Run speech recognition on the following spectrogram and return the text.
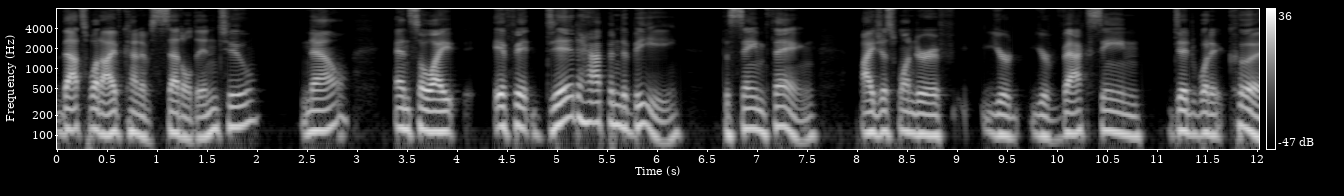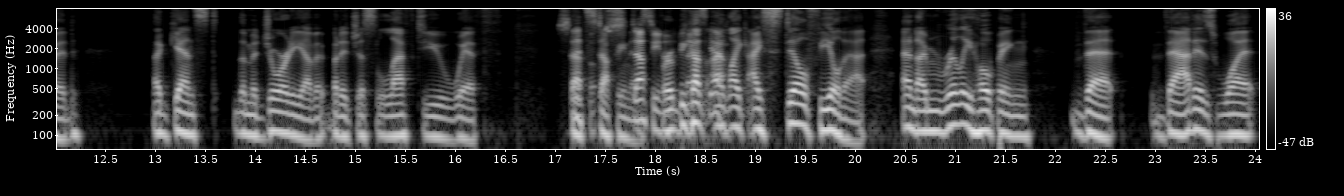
that's what I've kind of settled into now. And so I if it did happen to be the same thing, I just wonder if your your vaccine did what it could against the majority of it, but it just left you with that Sniff- stuffiness, stuffiness. For- because That- yeah. I like I still feel that, and I'm really hoping that that is what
